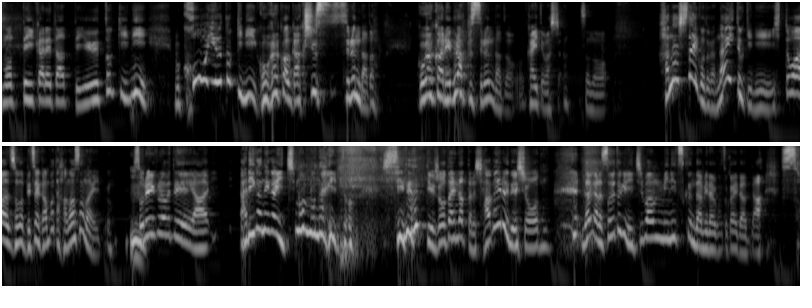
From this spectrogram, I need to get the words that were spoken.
持っていかれたっていう時にもうこういう時に語学は学習するんだと。語学はレベルアップするんだと書いてました。その話したいことがない時に人はその別に頑張って話さないと、うん。それに比べてあ有り金が1万もないと死ぬっていう状態になったら喋るでしょだからそういう時に一番身につくんだみたいなこと書いてあってあそ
